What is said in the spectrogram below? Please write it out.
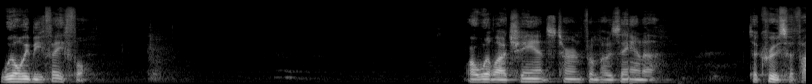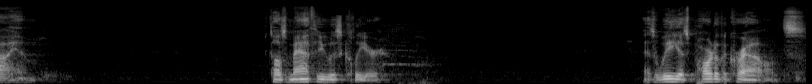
will we be faithful? Or will our chants turn from Hosanna to crucify him? Because Matthew is clear. As we, as part of the crowds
